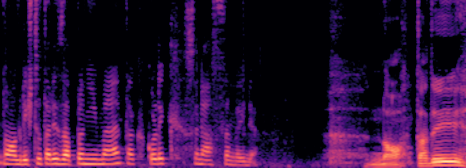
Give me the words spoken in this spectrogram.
No a když to tady zaplníme, tak kolik se nás sem vejde? No, tady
